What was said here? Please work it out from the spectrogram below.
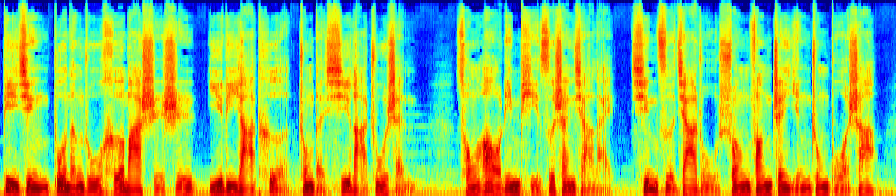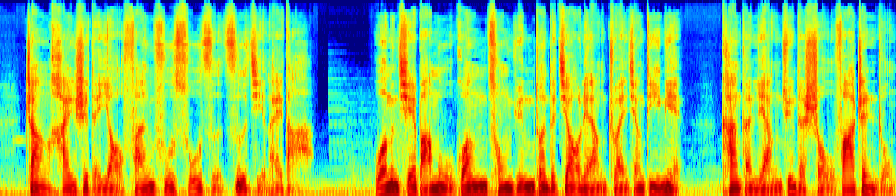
毕竟不能如荷马史诗《伊利亚特》中的希腊诸神，从奥林匹斯山下来亲自加入双方阵营中搏杀，仗还是得要凡夫俗子自己来打。我们且把目光从云端的较量转向地面，看看两军的首发阵容。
